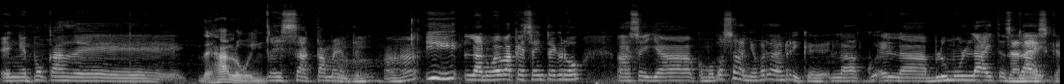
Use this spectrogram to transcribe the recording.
en épocas de De Halloween. Exactamente. Ajá. Y la nueva que se integró hace ya como dos años, ¿verdad, Enrique? La, la Blue Moon Light Sky. La Light Sky,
